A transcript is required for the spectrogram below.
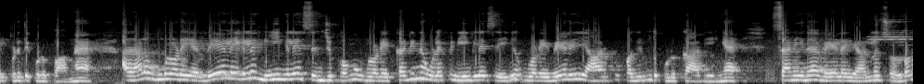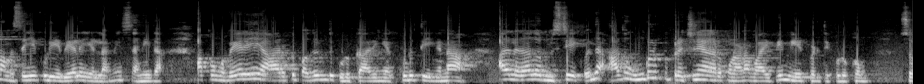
ஏற்படுத்தி கொடுப்பாங்க. அதனால உங்களுடைய வேலைகளை நீங்களே செஞ்சுக்கோங்க. உங்களுடைய கடின உழைப்பை நீங்களே செய்யுங்க. உங்களுடைய வேலையை யாருக்கும் பகிர்ந்து கொடுக்காதீங்க. சனிதான் வேலையாள்னு சொல்றோம். நம்ம செய்யக்கூடிய வேலை எல்லாமே சனிதான். அப்போ உங்க வேலையை யாருக்கும் பகிர்ந்து கொடுக்காதீங்க. கொடுத்தீங்கன்னா அதுல ஏதாவது ஒரு மிஸ்டேக் வந்து அது உங்களுக்கு பிரச்சனையாக இருக்கணும்னா வாய்ப்பையும் ஏற்படுத்தி கொடுக்கும். ஸோ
